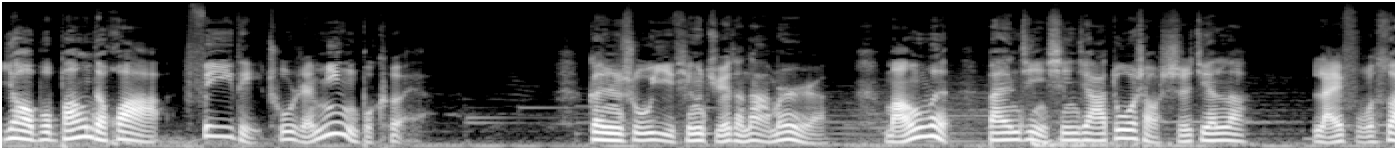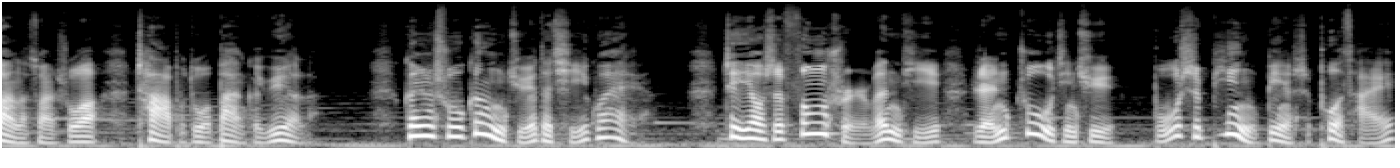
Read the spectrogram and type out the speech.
要不帮的话，非得出人命不可呀。根叔一听，觉得纳闷啊，忙问：“搬进新家多少时间了？”来福算了算，说：“差不多半个月了。”根叔更觉得奇怪呀，这要是风水问题，人住进去不是病便是破财，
